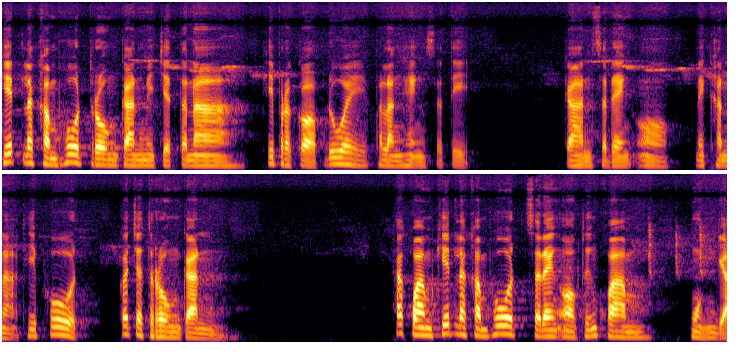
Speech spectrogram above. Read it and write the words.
คิดและคำพูดตรงกันมีเจตนาที่ประกอบด้วยพลังแห่งสติ การแสดงออกในขณะที่พูดก็จะตรงกัน ถ้าความคิดและคำพูดแสดงออกถึงความ ห่วงใย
